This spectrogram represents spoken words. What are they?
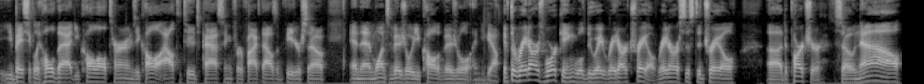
you basically hold that. You call all turns. You call all altitudes passing for 5000 feet or so. And then once visual you call the visual and you go. If the radar is working we'll do a radar trail radar assisted trail uh, departure. So now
